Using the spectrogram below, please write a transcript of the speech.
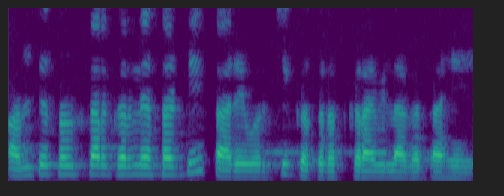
अंत्यसंस्कार करण्यासाठी तारेवरची कसरत करावी लागत आहे.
